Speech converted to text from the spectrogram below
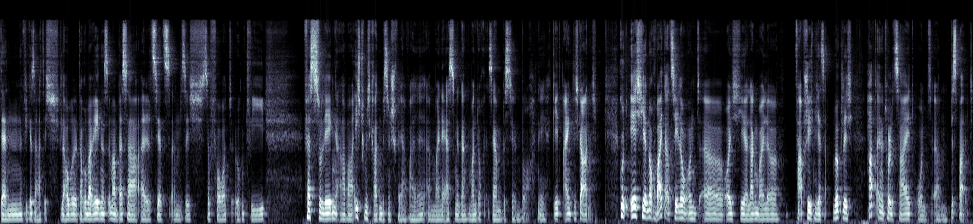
Denn, wie gesagt, ich glaube, darüber reden ist immer besser, als jetzt ähm, sich sofort irgendwie festzulegen, aber ich tue mich gerade ein bisschen schwer, weil äh, meine ersten Gedanken waren doch sehr ein bisschen, boah, nee, geht eigentlich gar nicht. Gut, ehe ich hier noch weiter erzähle und äh, euch hier langweile verabschiede ich mich jetzt wirklich. Habt eine tolle Zeit und ähm, bis bald.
